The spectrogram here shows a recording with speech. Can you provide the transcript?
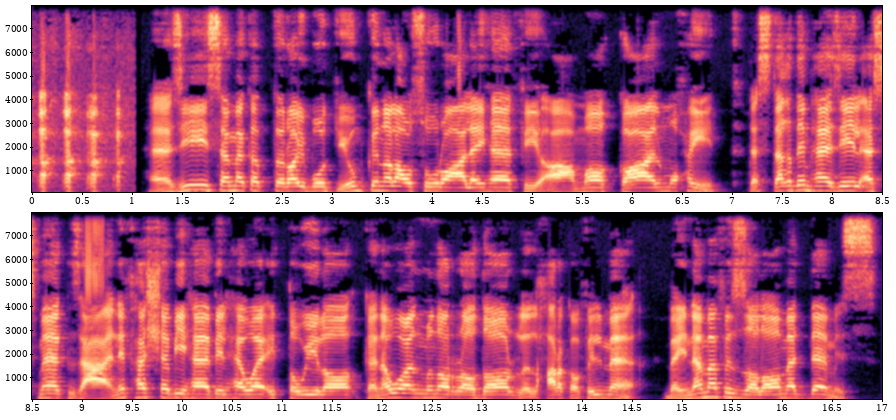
هذه سمكة ترايبود يمكن العثور عليها في أعماق قاع المحيط. تستخدم هذه الأسماك زعانفها الشبيهة بالهواء الطويلة كنوع من الرادار للحركة في الماء بينما في الظلام الدامس.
